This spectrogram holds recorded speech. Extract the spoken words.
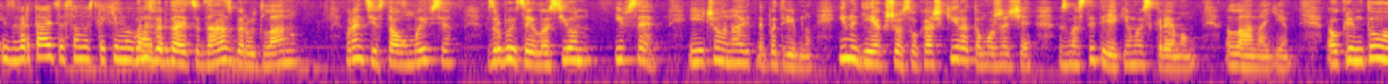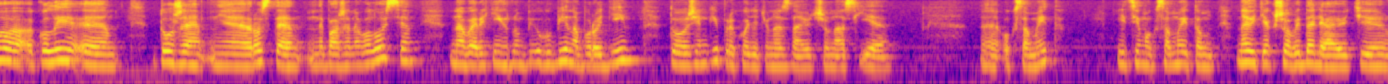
І звертаються саме з такими Вони вадами. звертаються до нас, беруть лану. Вранці встав, умився, зробив цей лосьйон і все. І нічого навіть не потрібно. Іноді, якщо суха шкіра, то можна ще змастити якимось кремом. Лана є. Окрім того, коли е, теж е, росте небажане волосся на верхній губі, на бороді, то жінки приходять у нас, знають, що у нас є е, оксамит. І цим оксамитом, навіть якщо видаляють е,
